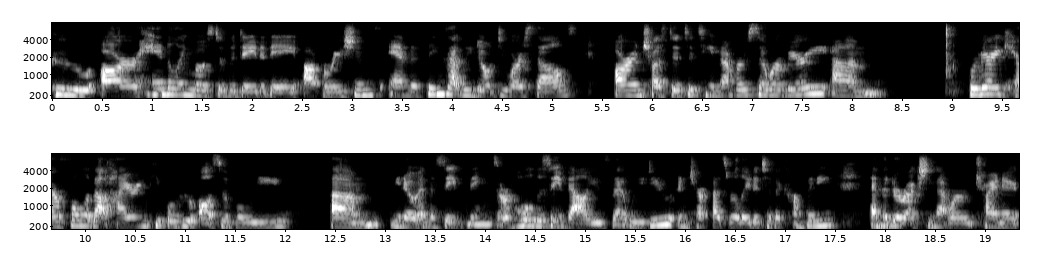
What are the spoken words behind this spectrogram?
who are handling most of the day to day operations and the things that we don't do ourselves are entrusted to team members. So we're very um, we're very careful about hiring people who also believe um, you know, in the same things or hold the same values that we do in ter- as related to the company and the direction that we're trying to,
